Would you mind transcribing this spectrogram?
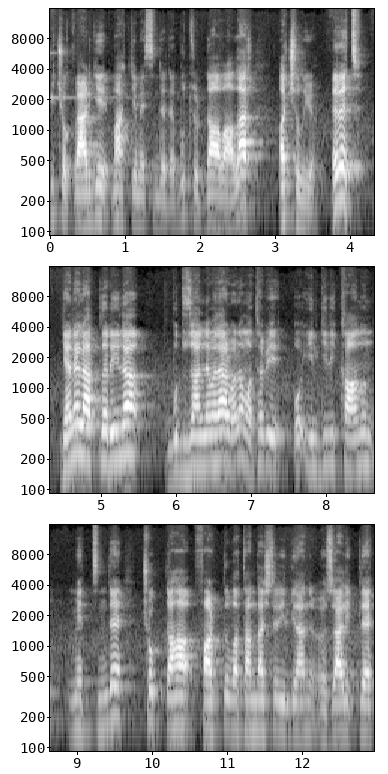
birçok vergi mahkemesinde de bu tür davalar açılıyor. Evet genel hatlarıyla bu düzenlemeler var ama tabii o ilgili kanun metninde çok daha farklı vatandaşları ilgilendiren özellikle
